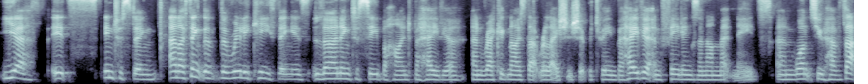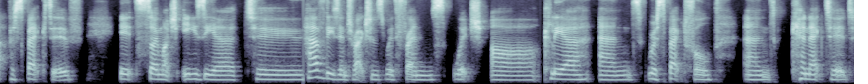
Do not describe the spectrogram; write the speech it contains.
Yeah it's interesting. And i think the, the really key thing is learning to see behind behavior and recognize that relationship between behavior and feelings and unmet needs. And once you have that perspective it's so much easier to have these interactions with friends which are clear and respectful and connected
